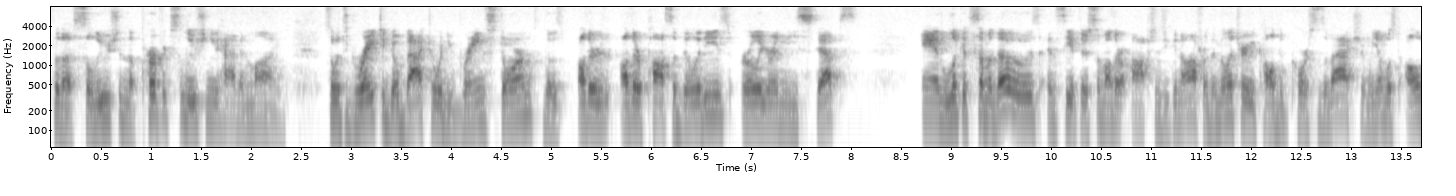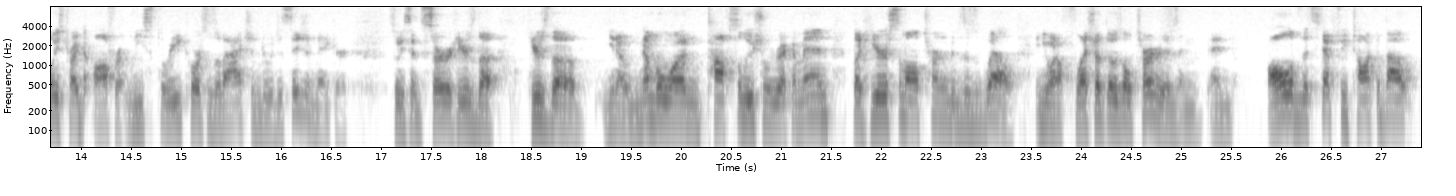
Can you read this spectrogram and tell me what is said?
for the solution, the perfect solution you have in mind. So it's great to go back to when you brainstormed those other other possibilities earlier in these steps and look at some of those and see if there's some other options you can offer. The military we called them courses of action. We almost always tried to offer at least three courses of action to a decision maker. So we said, sir, here's the here's the you know number one top solution we recommend, but here's some alternatives as well. And you want to flesh out those alternatives and and all of the steps we talked about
